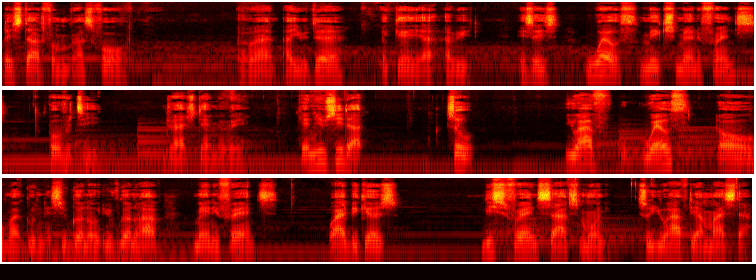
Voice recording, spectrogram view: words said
Let's start from verse 4. Alright, are you there? Okay, I, I read. It says, Wealth makes many friends, poverty drives them away. Can you see that? So, you have wealth. Oh my goodness, you're gonna you're gonna have many friends. Why? Because these friends serves money. So you have their master.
